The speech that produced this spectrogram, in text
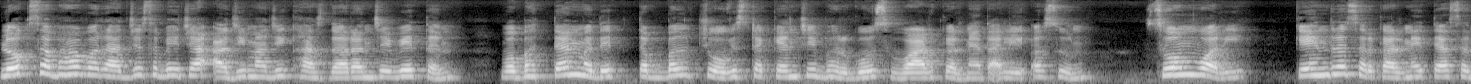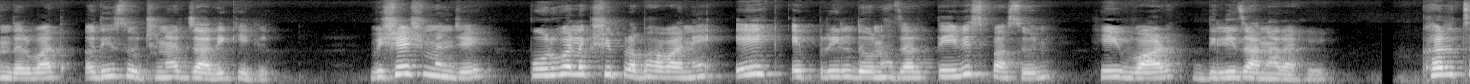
लोकसभा व राज्यसभेच्या आजी माजी खासदारांचे वेतन व भत्त्यांमध्ये तब्बल चोवीस टक्क्यांची भरघोस वाढ करण्यात आली असून सोमवारी केंद्र सरकारने त्या संदर्भात अधिसूचना जारी केली. विशेष म्हणजे पूर्वलक्षी प्रभावाने एक एप्रिल दोन हजार तेवीसपासून ही वाढ दिली जाणार आहे. खर्च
